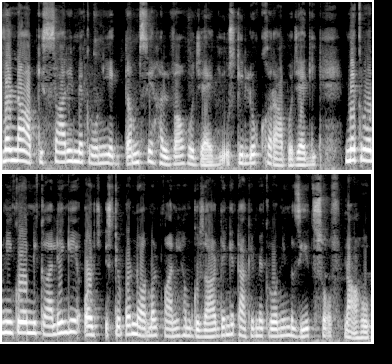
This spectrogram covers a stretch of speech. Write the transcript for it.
वरना आपकी सारी मैक्रोनी एकदम से हलवा हो जाएगी, उसकी लुक ख़राब हो जाएगी। मैक्रोनी को निकालेंगे और इसके ऊपर नॉर्मल पानी हम गुजार देंगे ताकि मैक्रोनी मज़ीद सॉफ्ट ना हो।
